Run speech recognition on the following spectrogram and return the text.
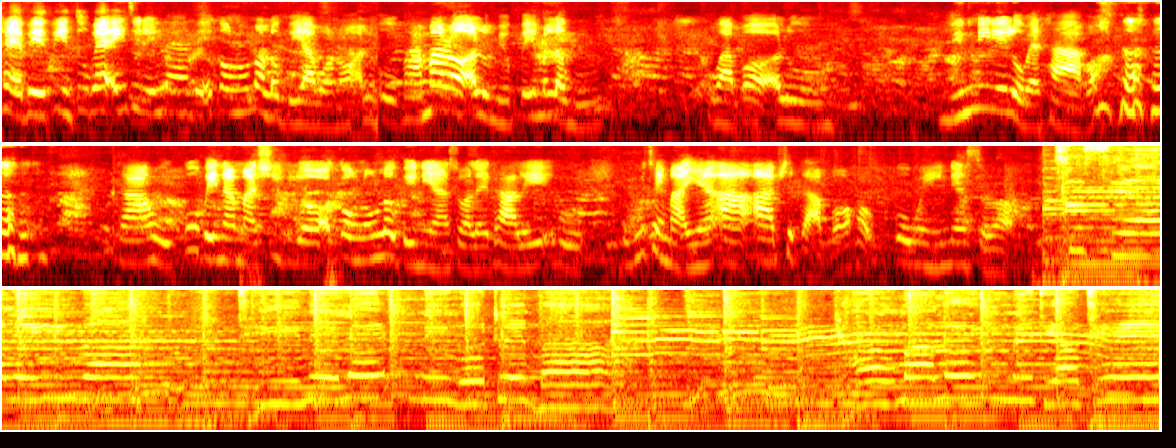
ထည့်ပေးပြီးရင်သူပဲအင်ဂျီလေးလှမ်းပေးအကုန်လုံးတော့လုပ်ပေးရပါတော့အဲ့လိုဟိုဘာမှတော့အဲ့လိုမျိုးပေးမလုပ်ဘူးဟိုပါပေါ့အဲ့လိုမင်းမီလေးလိုပဲထားတာပေါ့ဒါဟိုကို့ဘေးနားမှာရှိပြီးတော့အကုန်လုံးလုပ်ပေးနေရဆိုတော့လေဒါလေးဟိုအခုချိန်မှာအရန်အားအားဖြစ်တာပေါ့ဟုတ်ကိုဝင်ကြီးနဲ့ဆိုတော့ချစ်စရာလေးပါဒီနေ့လဲမင်းကိုတွေ့မှာခေါင်းမလေးမတယောက်တည်းလားအိမ်မ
